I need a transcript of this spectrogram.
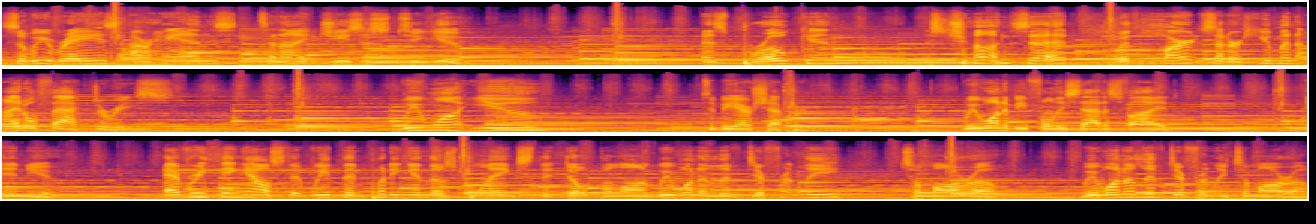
So we raise our hands tonight, Jesus, to you. As broken, as John said, with hearts that are human idol factories We want you to be our shepherd. We want to be fully satisfied in you. Everything else that we've been putting in those blanks that don't belong, we want to live differently tomorrow. We want to live differently tomorrow.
